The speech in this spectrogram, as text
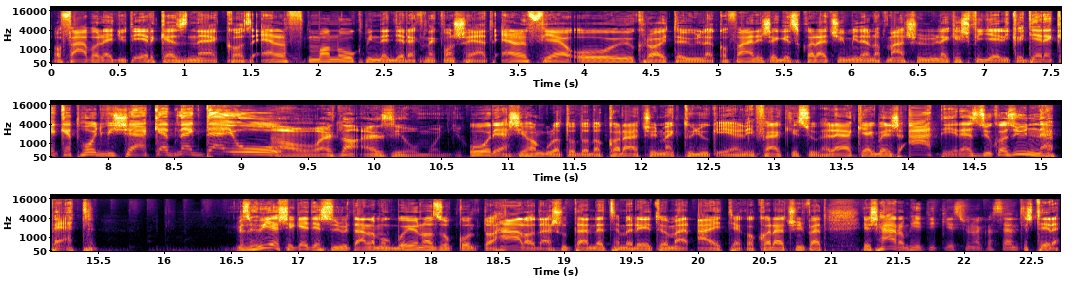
A fával együtt érkeznek az elfmanok, minden gyereknek van saját elfje, ó, ők rajta ülnek a fán, és egész karácsony minden nap máshol ülnek, és figyelik a gyerekeket, hogy viselkednek, de jó! Ez- na, ez jó mondjuk. óriási hangulatot ad a karácsony, meg tudjuk élni, felkészülve lelkiekben, és átérezzük az ünnepet. Ez a hülyeség Egyesült Államokból jön, azok ott a háladás után december 1 már állítják a karácsonyfát, és három hétig készülnek a szentestére.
